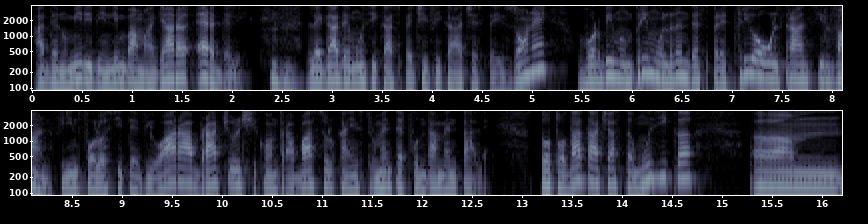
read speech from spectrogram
a denumirii din limba maghiară Erdeli. Legat de muzica specifică a acestei zone, vorbim în primul rând despre trioul transilvan, fiind folosite vioara, chitara, braciul și contrabasul ca instrumente fundamentale. Totodată această muzică um,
